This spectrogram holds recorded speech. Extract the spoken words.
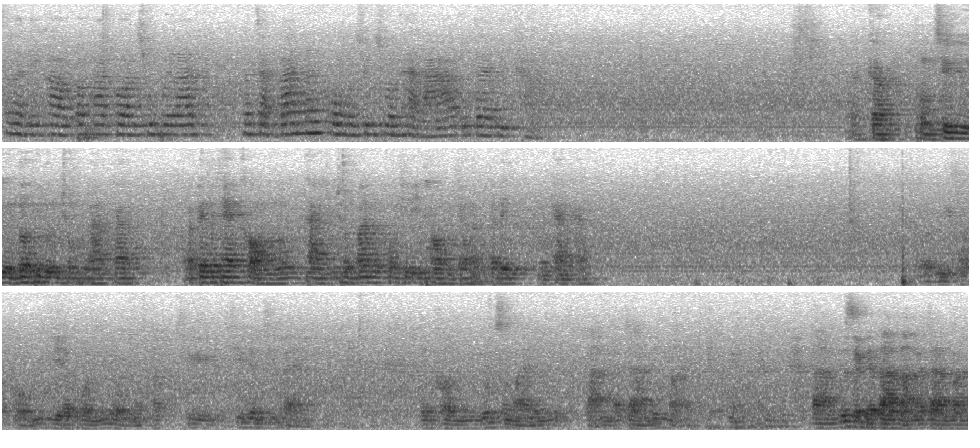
สวัสดีค่ะ ประภากรชุมเวรัตน์มาจากบ้านมั่นคงชุมชนหาราอุตรดิตถ์ค่ะ ครับผมชื่อโรจน์พิรุณชมรัตน์ครับเป็นตัวแทนของทางชุมชนบ้านมันคงคีรีทองจังหวัดตรดิตเหมือนกันครับสวัสดีครับผมวีรพลนิยมนะครับชื่อชื่อเล่นชื่อแบนเป็นคนยุคสมัยตางอาจารย์นิดหน่อยตามรู้สึกจะตามหลังอาจารย์มาเ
